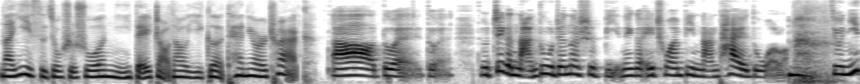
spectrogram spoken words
那意思就是说，你得找到一个 tenure track 啊。对对，就这个难度真的是比那个 H1B 难太多了。就你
